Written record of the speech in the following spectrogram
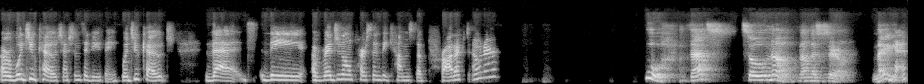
or would you coach i shouldn't say do you think would you coach that the original person becomes the product owner Ooh, that's so no, not necessarily. Maybe. Okay.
